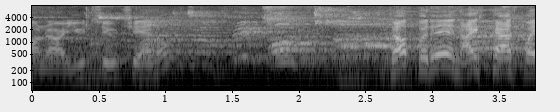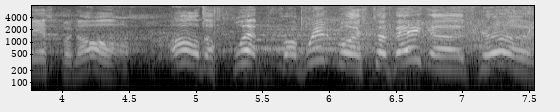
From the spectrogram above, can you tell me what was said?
on our YouTube channel. Dump it in. Nice pass by Espinal. Oh, the flip from Winbush to Vega is good.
